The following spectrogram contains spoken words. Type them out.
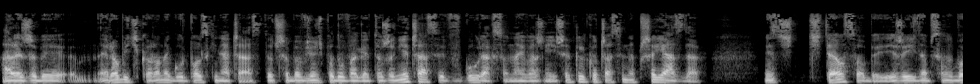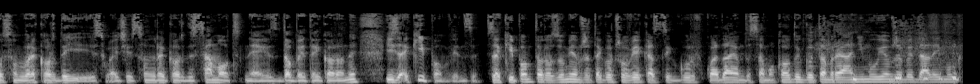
Ale żeby robić koronę gór Polski na czas, to trzeba wziąć pod uwagę to, że nie czasy w górach są najważniejsze, tylko czasy na przejazdach. Więc te osoby, jeżeli są, bo są rekordy, słuchajcie, są rekordy samotne zdoby tej korony i z ekipą, więc z ekipą to rozumiem, że tego człowieka z tych gór wkładają do samochodu, go tam reanimują, żeby dalej mógł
